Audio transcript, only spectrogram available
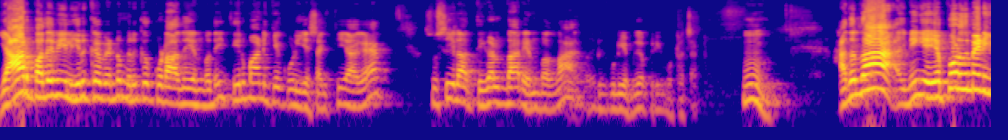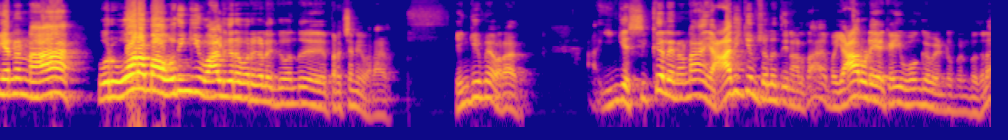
யார் பதவியில் இருக்க வேண்டும் இருக்கக்கூடாது என்பதை தீர்மானிக்கக்கூடிய சக்தியாக சுசீலா திகழ்ந்தார் என்பதுதான் இருக்கக்கூடிய மிகப்பெரிய குற்றச்சாட்டு. ம். அதுதான் நீங்க எப்பொழுதுமே நீங்க என்னன்னா ஒரு ஓரமா ஒதுங்கி வாழ்கிறவர்களுக்கு வந்து பிரச்சனை வராது. எங்கேயுமே வராது. இங்க சிக்கல் என்னன்னா ஆதிக்கம் செலுத்தினால்தான் இப்போ யாருடைய கை ஓங்க வேண்டும் என்பதுல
